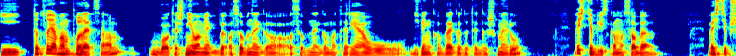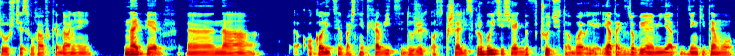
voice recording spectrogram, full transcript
I to, co ja Wam polecam, bo też nie mam jakby osobnego, osobnego materiału dźwiękowego do tego szmeru, weźcie bliską osobę, weźcie, przyłóżcie słuchawkę do niej. Najpierw e, na okolice właśnie tchawicy, dużych oskrzeli. Spróbujcie się jakby wczuć w to, bo ja tak zrobiłem i ja dzięki temu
